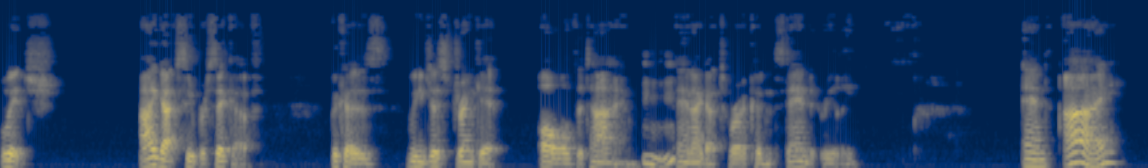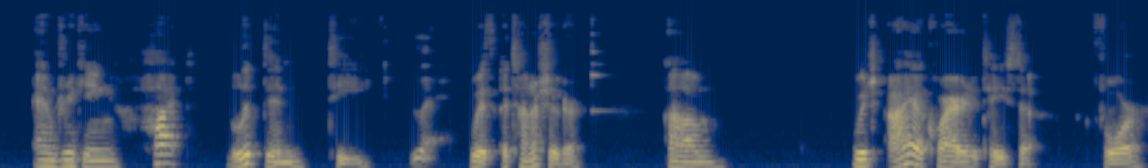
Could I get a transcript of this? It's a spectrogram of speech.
Which I got super sick of. Because we just drink it all the time. Mm-hmm. And I got to where I couldn't stand it really. And I am drinking hot Lipton tea Blech. with a ton of sugar, um, which I acquired a taste of for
